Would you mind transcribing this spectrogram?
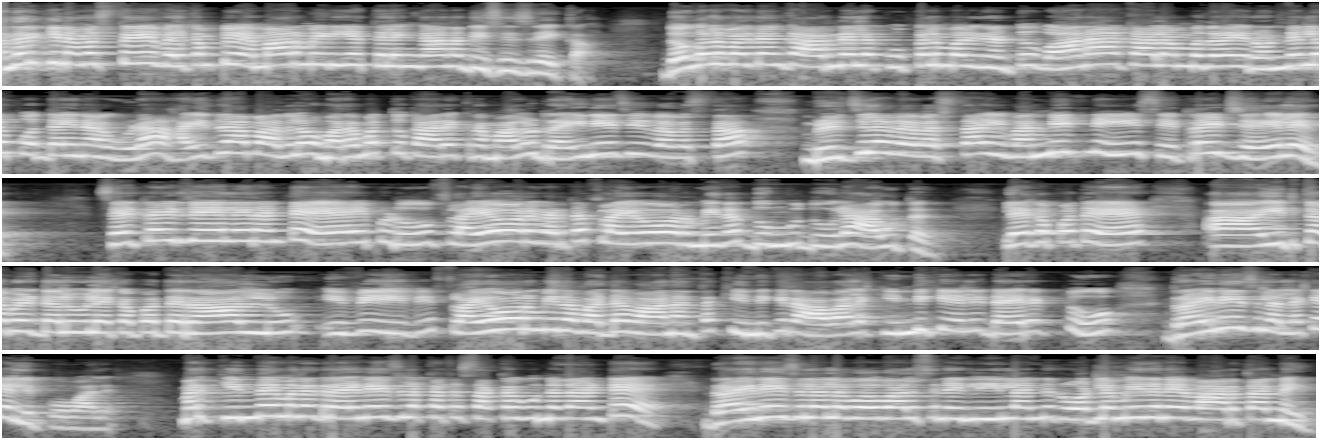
అందరికీ నమస్తే. Welcome to MR media Telangana. This is Rekha దొంగలు పడ్డాక ఆరు నెలల కుక్కలు మరిగినట్టు వానాకాలం మొదలై రెండు నెలల పొద్దైనా కూడా హైదరాబాద్లో మరమ్మత్తు కార్యక్రమాలు డ్రైనేజీ వ్యవస్థ బ్రిడ్జ్ల వ్యవస్థ ఇవన్నిటిని సెటరైట్ చేయలేరు. సెటరైట్ చేయలేరంటే ఇప్పుడు ఫ్లైఓవర్ కడితే ఫ్లైఓవర్ మీద దుమ్ము దూల ఆగుతుంది. లేకపోతే ఇటుక బిడ్డలు లేకపోతే రాళ్ళు ఇవి ఇవి ఫ్లైఓవర్ మీద పడ్డ వానంతా కిందికి రావాలి. కిందికి వెళ్ళి డైరెక్ట్ డ్రైనేజీలలోకి వెళ్ళిపోవాలి. మరి కింద ఏమైనా డ్రైనేజీల కథ చక్కగా ఉన్నదా అంటే డ్రైనేజీలలో పోవాల్సిన నీళ్ళన్నీ రోడ్ల మీదనే వారుతున్నాయి.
